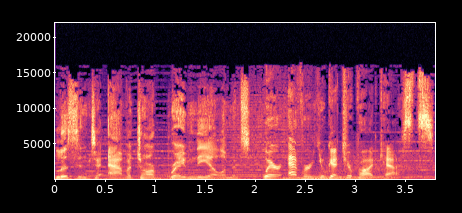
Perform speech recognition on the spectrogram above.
Listen to Avatar Braving the Elements wherever you get your podcasts.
